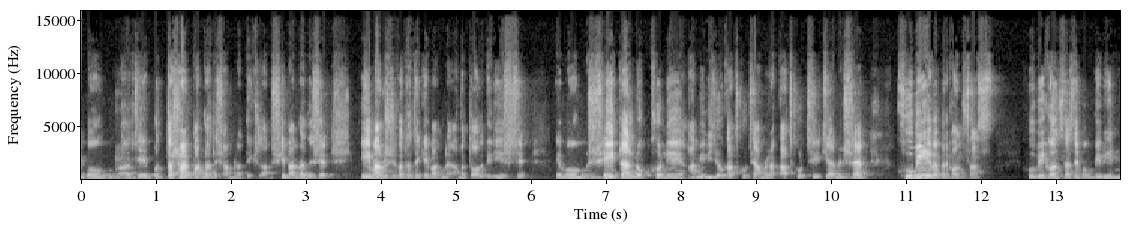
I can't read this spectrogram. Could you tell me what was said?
এবং যে প্রত্যাশার বাংলাদেশ আমরা দেখলাম সেই বাংলাদেশের এই মানসিকতা থেকে বাংলা, আমার দল বেরিয়ে এসছে এবং সেইটার লক্ষ্য নিয়ে আমি নিজেও কাজ করছি, আমরা কাজ করছি। চেয়ারম্যান সাহেব খুবই এ ব্যাপারে কনসাস খুবই কনসাস এবং বিভিন্ন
